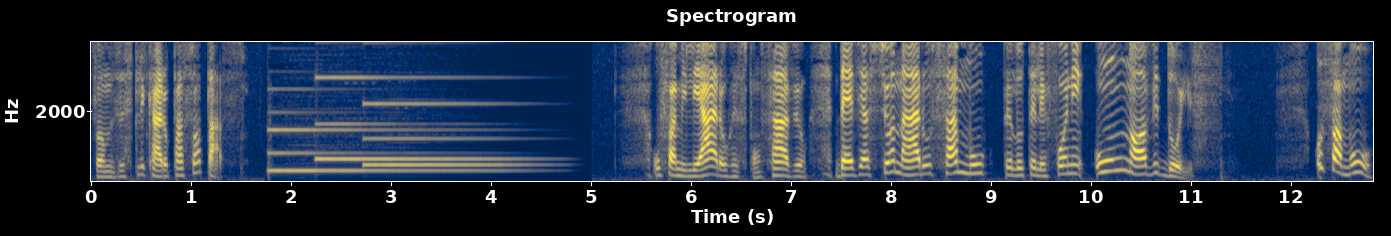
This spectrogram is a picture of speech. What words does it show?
Vamos explicar o passo a passo. O familiar ou responsável deve acionar o SAMU pelo telefone 192. O SAMU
